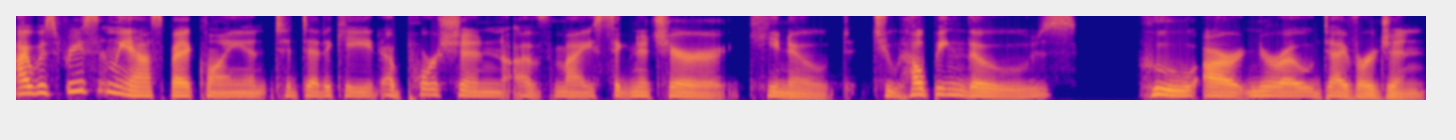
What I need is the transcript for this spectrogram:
I was recently asked by a client to dedicate a portion of my signature keynote to helping those who are neurodivergent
